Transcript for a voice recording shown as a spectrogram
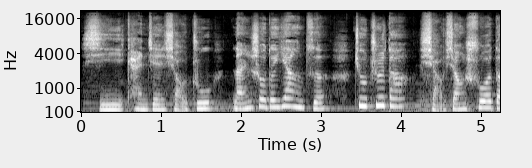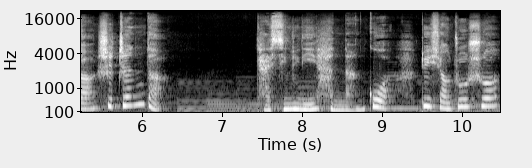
蜥蜴看见小猪难受的样子，就知道小象说的是真的。他心里很难过，对小猪说：“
